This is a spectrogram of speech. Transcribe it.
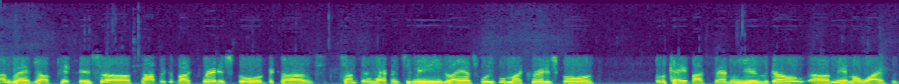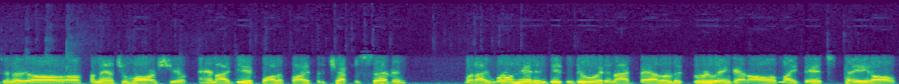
I'm glad y'all picked this uh, topic about credit score because something happened to me last week with my credit score. Okay, about seven years ago, uh, me and my wife was in a, uh, a financial hardship, and I did qualify for the Chapter Seven, but I went ahead and didn't do it, and I battled it through and got all my debts paid off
